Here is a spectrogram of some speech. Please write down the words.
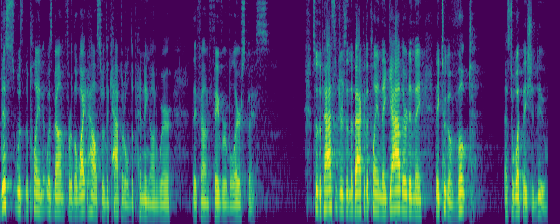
this was the plane that was bound for the White House or the Capitol, depending on where they found favorable airspace. So the passengers in the back of the plane, they gathered and they, they took a vote as to what they should do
